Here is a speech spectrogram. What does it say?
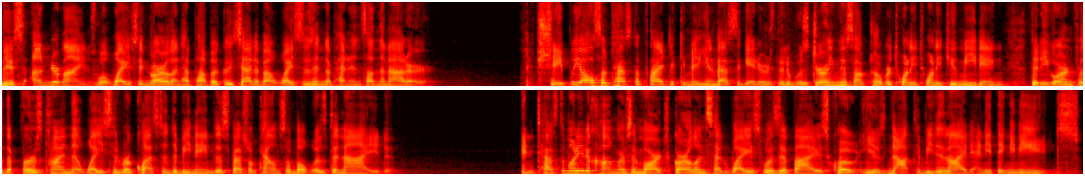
This undermines what Weiss and Garland have publicly said about Weiss's independence on the matter. Shapley also testified to committee investigators that it was during this October 2022 meeting that he learned for the first time that Weiss had requested to be named as special counsel but was denied. In testimony to Congress in March, Garland said Weiss was advised, quote, he is not to be denied anything he needs.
